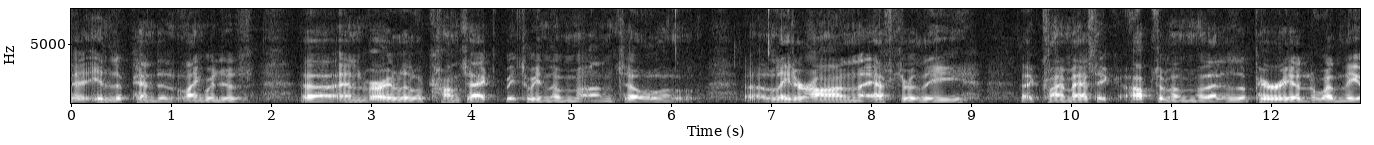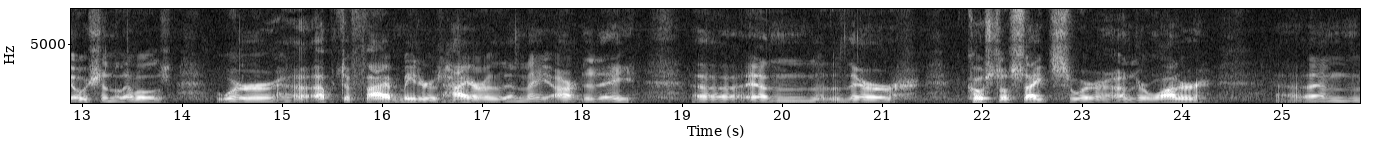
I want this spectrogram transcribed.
uh, independent languages uh, and very little contact between them until uh, later on after the uh, climatic optimum, that is a period when the ocean levels were uh, up to five meters higher than they are today. Uh, and their coastal sites were underwater uh, and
